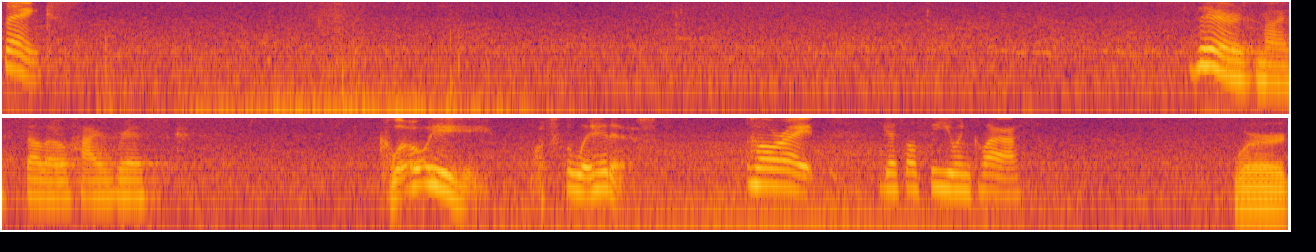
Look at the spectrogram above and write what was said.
Thanks. There's my fellow high risk. Chloe, what's the latest? All right. Guess I'll see you in class. Word.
